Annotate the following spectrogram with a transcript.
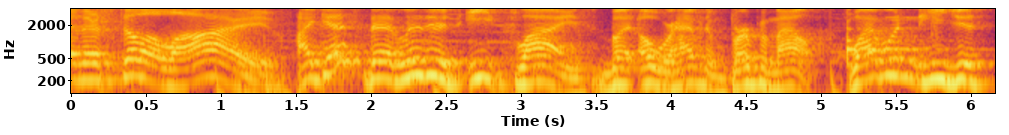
Oh, and they're still alive. I guess that lizards eat flies, but oh, we're having to burp them out. Why wouldn't he just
